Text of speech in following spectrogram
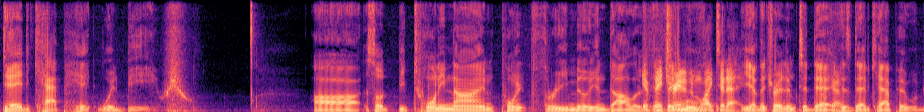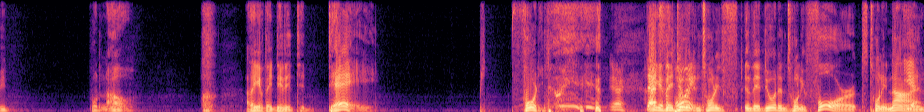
dead cap hit would be. Whew. Uh so it'd be twenty nine point three million dollars If they traded him like today. Yeah, if they traded him today, Okay. his dead cap hit would be. Well, no. I think if they did it today, forty million. Yeah, like that's if the they do it in 20 if they do it in 24 it's 29 Yeah.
